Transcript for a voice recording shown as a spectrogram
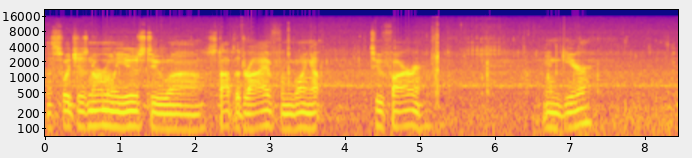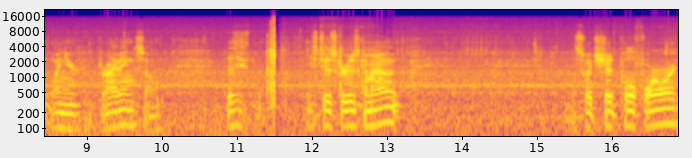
the switch is normally used to uh, stop the drive from going up too far in gear when you're driving so this, these two screws come out. The switch should pull forward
